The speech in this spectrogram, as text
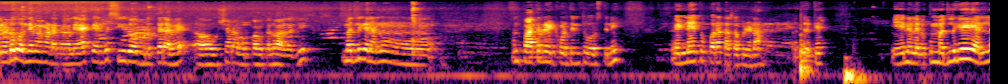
ಎರಡೂ ಒಂದೇ ಮೇಲೆ ಮಾಡೋಕ್ಕಾಗಲ್ಲ. ಯಾಕೆ ಯಾಕೆಂದ್ರೆ ಸೀದೋಗ್ಬಿಡುತ್ತೆ ರವೆ. ಹುಷಾರಾಗಿ ಹುರ್ಕೋಬೇಕಲ್ವ? ಹಾಗಾಗಿ ಮೊದಲಿಗೆ ನಾನು ಒಂದು ಪಾತ್ರೆ ಇಟ್ಕೊಳ್ತೀನಿ ತೋರಿಸ್ತೀನಿ. ಎಣ್ಣೆ ತುಪ್ಪನ ತಗೊಬಿಡೋಣ ಹತ್ರಕ್ಕೆ. ಏನೆಲ್ಲ ಬೇಕು? ಮೊದಲಿಗೆ ಎಲ್ಲ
